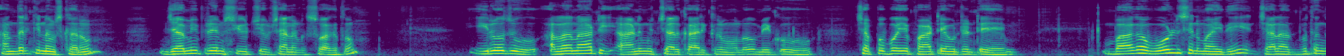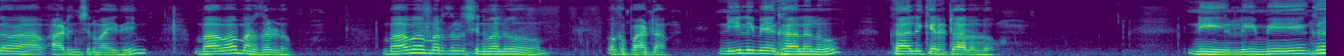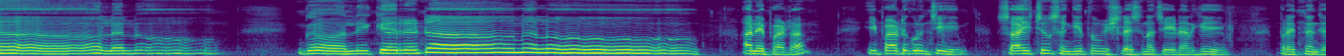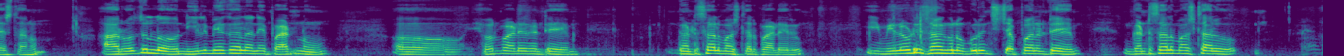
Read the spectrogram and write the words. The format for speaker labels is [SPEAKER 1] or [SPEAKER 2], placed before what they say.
[SPEAKER 1] అందరికీ నమస్కారం. Jamie Prem's YouTube ఛానల్కి స్వాగతం. ఈరోజు అలనాటి ఆణిముత్యాల కార్యక్రమంలో మీకు చెప్పబోయే పాట ఏమిటంటే బాగా ఓల్డ్ సినిమా ఇది చాలా అద్భుతంగా ఆడిన సినిమా ఇది బావా మరదళ్ళు. బావా మరదళ్ళు సినిమాలో ఒక పాట నీలి మేఘాలలో గాలి కెరటాలలో. నీలి మేఘాలలో గాలి కెరటాలలో అనే పాట. ఈ పాట గురించి సాహిత్యం సంగీతం విశ్లేషణ చేయడానికి ప్రయత్నం చేస్తాను. ఆ రోజుల్లో నీలిమేఘాలు అనే పాటను ఎవరు పాడారంటే ఘంటసాల మాస్టర్ పాడారు. ఈ మెలోడీ సాంగ్ను గురించి చెప్పాలంటే ఘంటసాల మాస్టారు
